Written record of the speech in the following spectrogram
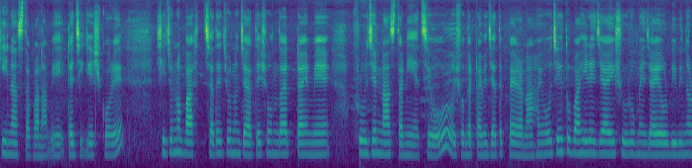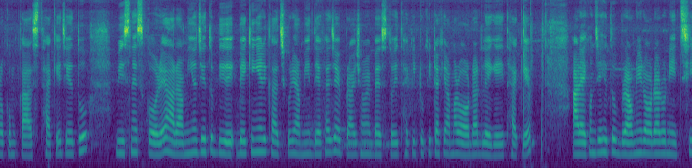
কি নাস্তা বানাবে, এটা জিজ্ঞেস করে। সেই জন্য বাচ্চাদের জন্য যাতে সন্ধ্যার টাইমে ফ্রুজের নাস্তা নিয়েছে ও, ওই সন্ধ্যার টাইমে যাতে প্যারা না হয়। ও যেহেতু বাইরে যায় শোরুমে যায়, ওর বিভিন্ন রকম কাজ থাকে, যেহেতু বিজনেস করে, আর আমিও যেহেতু বেকিংয়ের কাজ করি, আমি দেখা যায় প্রায় সময় ব্যস্তই থাকি, টুকিটাকি আমার অর্ডার লেগেই থাকে। আর এখন যেহেতু ব্রাউনির অর্ডারও নিচ্ছি,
